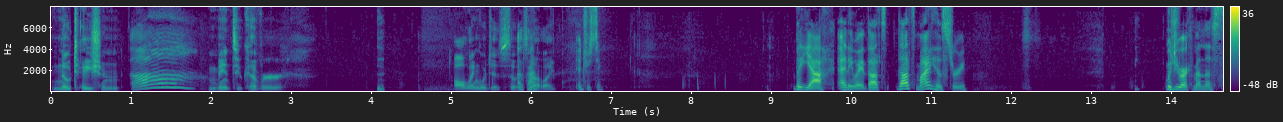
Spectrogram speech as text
notation ah meant to cover all languages. So it's Okay. not like interesting. But yeah, anyway, that's that's my history. Would you recommend this?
